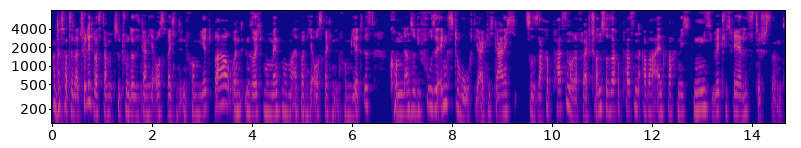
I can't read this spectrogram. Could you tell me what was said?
Und das hatte natürlich was damit zu tun, dass ich gar nicht ausreichend informiert war. Und in solchen Momenten, wo man einfach nicht ausreichend informiert ist, kommen dann so diffuse Ängste hoch, die eigentlich gar nicht zur Sache passen oder vielleicht schon zur Sache passen, aber einfach nicht, nicht wirklich realistisch sind.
